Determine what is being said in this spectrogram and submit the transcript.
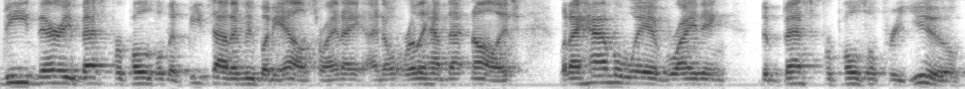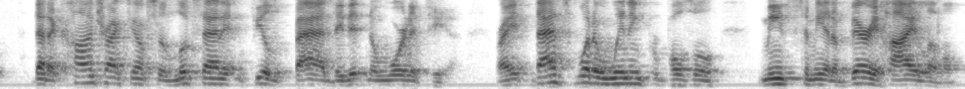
the very best proposal that beats out everybody else, right? I, I don't really have that knowledge, but I have a way of writing the best proposal for you that a contracting officer looks at it and feels bad they didn't award it to you right? That's what a winning proposal means to me at a very high level.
